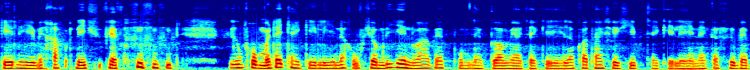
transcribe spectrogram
เกเรไหมครับอันนี้คือแบบคือผมไม่ได้ใจเกเรนะคุณผู้ชมที่เห็นว่าแบบผมแต่งตัวแมวใจเกเรแล้วก็ตั้งชื่อคลิปใจเกเรนะก็คือแบบ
